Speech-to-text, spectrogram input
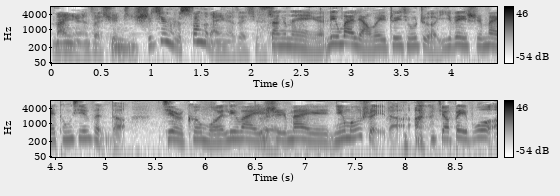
男演员在炫技，实际上是三个男演员在炫三个男演员，另外两位追求者，一位是卖通心粉的吉尔科摩，另外是卖柠檬水的 叫贝波。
